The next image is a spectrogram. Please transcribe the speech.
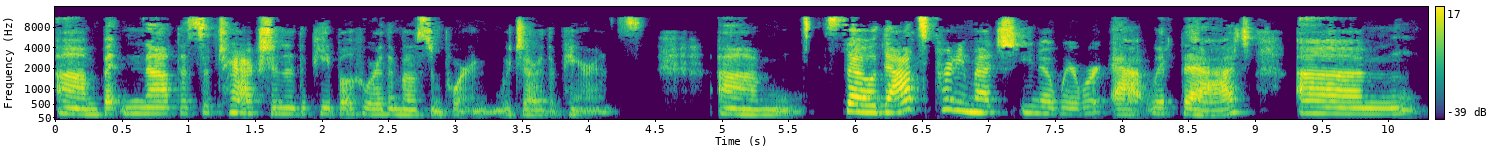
um, but not the subtraction of the people who are the most important which are the parents um, so that's pretty much, you know, where we're at with that. Um,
